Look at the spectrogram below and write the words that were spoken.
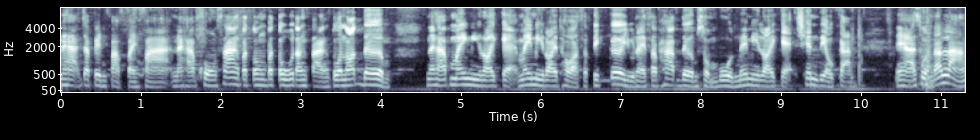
นะฮะจะเป็นปรับไฟฟ้านะครับ โครงสร้างประตงประตูต่างๆ ตัวน็อตเดิมนะครับ ไม่มีรอยแกะ ไม่มีรอยถอดสติกเกอร์ อยู่ในสภาพเดิมสมบูรณ์ไม่มีรอยแกะเช่นเดียวกันนะฮะส่วนด้านหลัง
